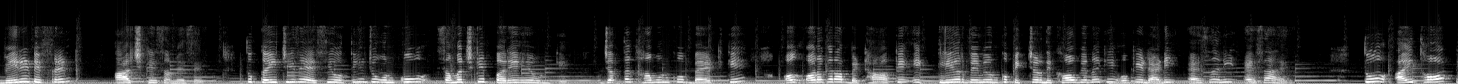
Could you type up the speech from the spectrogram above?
वेरी डिफरेंट आज के समय से। तो कई चीज़ें ऐसी होती हैं जो उनको समझ के परे हैं उनके। जब तक हम उनको बैठ के और, और अगर आप बैठा के एक क्लियर वे में उनको पिक्चर दिखाओगे ना कि ओके डैडी ऐसा नहीं ऐसा है। तो आई थॉट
